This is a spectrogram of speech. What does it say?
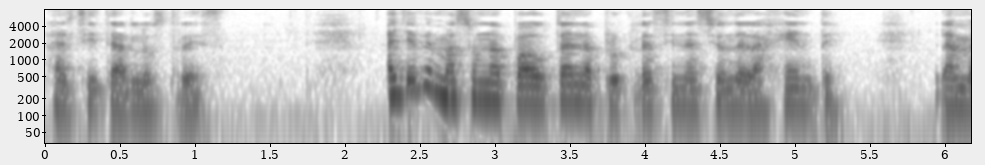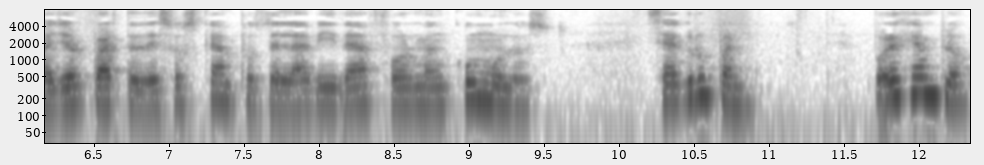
al citar los tres. Hay además una pauta en la procrastinación de la gente. La mayor parte de esos campos de la vida forman cúmulos, se agrupan. Por ejemplo,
